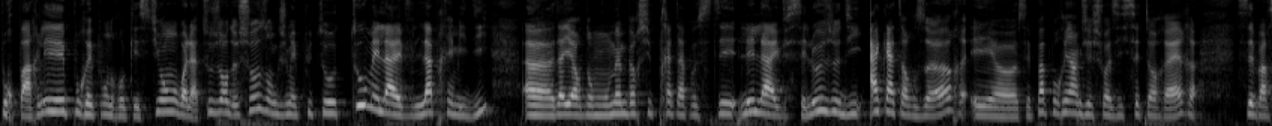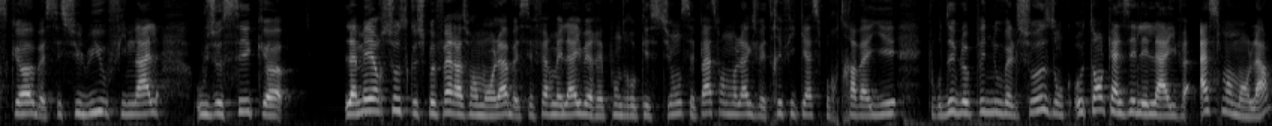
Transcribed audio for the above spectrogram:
pour parler, pour répondre aux questions, voilà, tout ce genre de choses. Donc, je mets plutôt tous mes lives l'après-midi. D'ailleurs, dans mon membership prêt à poster, les lives, c'est le jeudi à 14h. Et c'est pas pour rien que j'ai choisi cet horaire. C'est parce que bah, c'est celui, au final, où je sais que la meilleure chose que je peux faire à ce moment-là, bah, c'est faire mes lives et répondre aux questions. C'est pas à ce moment-là que je vais être efficace pour travailler, pour développer de nouvelles choses. Donc autant caser les lives à ce moment-là.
